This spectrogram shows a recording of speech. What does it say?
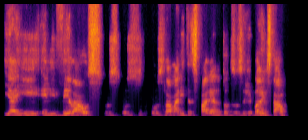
E aí ele vê lá os, os, os, os lamanitas espalhando todos os rebanhos tal.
